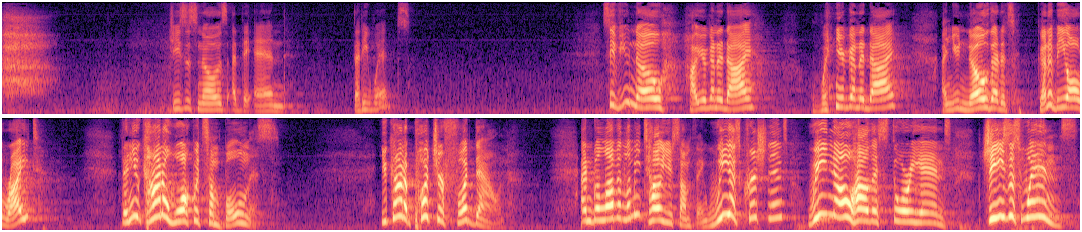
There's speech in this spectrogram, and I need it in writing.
Jesus knows at the end that he wins. See, if you know how you're going to die, when you're going to die, and you know that it's going to be all right, then you kind of walk with some boldness. You kind of put your foot down. And, beloved, let me tell you something. We as Christians, we know how this story ends. Jesus wins.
